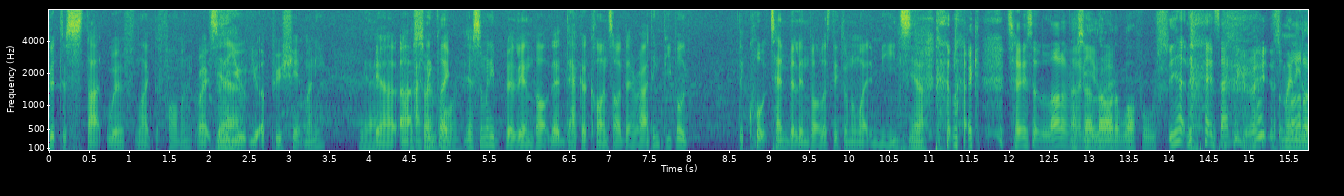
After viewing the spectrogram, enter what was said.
good to start with like the former, right? So that you, you appreciate money. Yeah. Yeah, uh, I so think like there's so many billion dollar decacons out there, right? I think people they quote ten billion dollars, they don't know what it means. Yeah. like so it's a lot of That's money. a lot right? of waffles. Yeah, exactly right. It's As a many lot of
